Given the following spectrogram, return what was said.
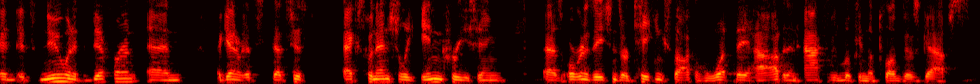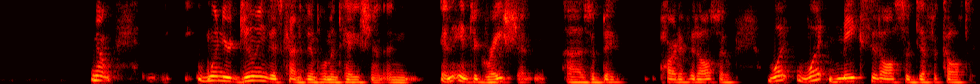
and it's new and it's different. And again, it's, that's just exponentially increasing as organizations are taking stock of what they have and then actively looking to plug those gaps. Now, when you're doing this kind of implementation and, and integration uh, is a big part of it also, what, what makes it also difficult,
